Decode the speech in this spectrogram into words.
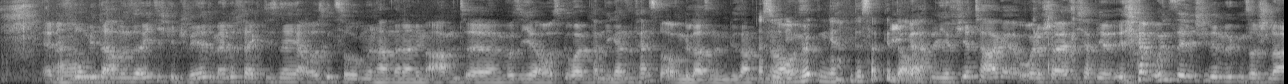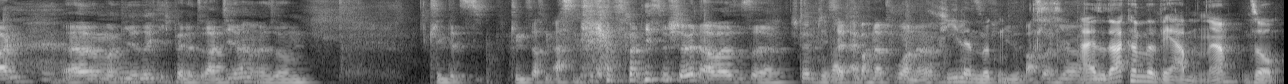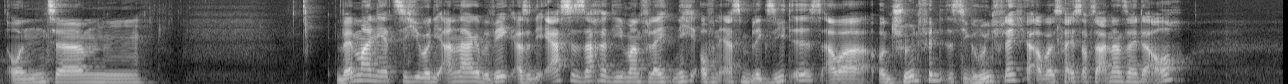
Ja, die Vormieter ähm, haben uns ja richtig gequält im Endeffekt. Die sind ja hier ausgezogen und haben dann an dem Abend, äh, wo sie hier ausgeräumt haben, die ganzen Fenster offen gelassen im gesamten Achso, Haus. die Mücken, ja, das hat gedauert. Wir hatten hier vier Tage, ohne Scheiß, ich habe hab unzählig viele Mücken zerschlagen ähm, und die sind richtig penetrant hier. Also klingt jetzt klingt auf den ersten Blick erstmal nicht so schön, aber es ist, äh, Stimmt, ist halt einfach Natur, ne? Viele Mücken. Viel also da können wir werben, ne? So, und ähm, wenn man jetzt sich über die Anlage bewegt, also die erste Sache, die man vielleicht nicht auf den ersten Blick sieht, ist, aber und schön findet, ist die Grünfläche, aber es das heißt auf der anderen Seite auch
